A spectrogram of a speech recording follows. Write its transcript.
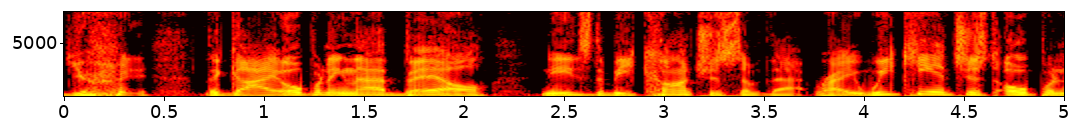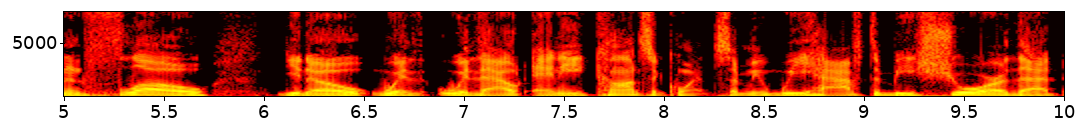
you're the guy opening that bale needs to be conscious of that, right? We can't just open and flow, you know, with without any consequence. I mean, we have to be sure that,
